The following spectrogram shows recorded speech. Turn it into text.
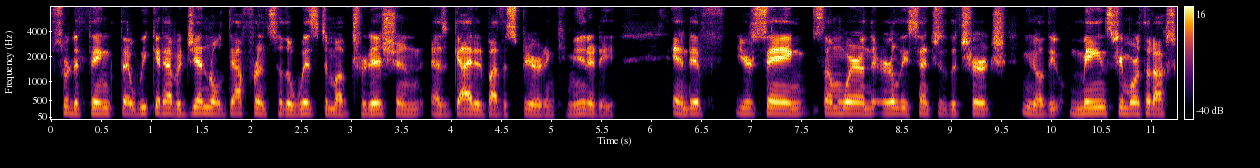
sort of think that we could have a general deference to the wisdom of tradition as guided by the Spirit and community. And if you're saying somewhere in the early centuries of the church, you know, the mainstream Orthodox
